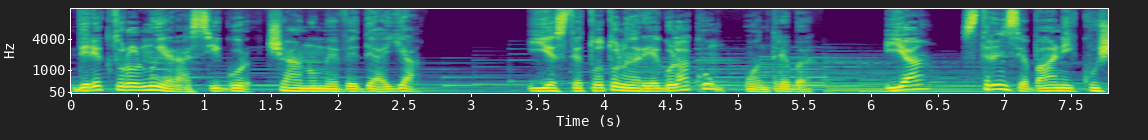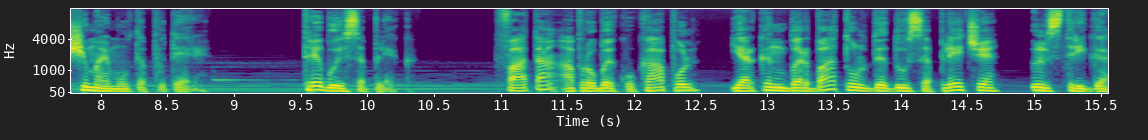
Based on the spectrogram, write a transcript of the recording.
directorul nu era sigur ce anume vedea ea. Este totul în regulă acum?" o întrebă. Ea strânse banii cu și mai multă putere. Trebuie să plec. Fata aprobă cu capul, iar când bărbatul dădu să plece, îl strigă.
